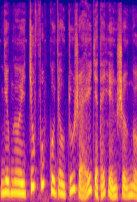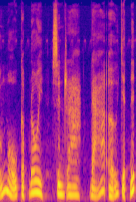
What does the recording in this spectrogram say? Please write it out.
Nhiều người chúc phúc cô dâu chú rể và thể hiện sự ngưỡng mộ cặp đôi sinh ra đã ở dạch đích.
